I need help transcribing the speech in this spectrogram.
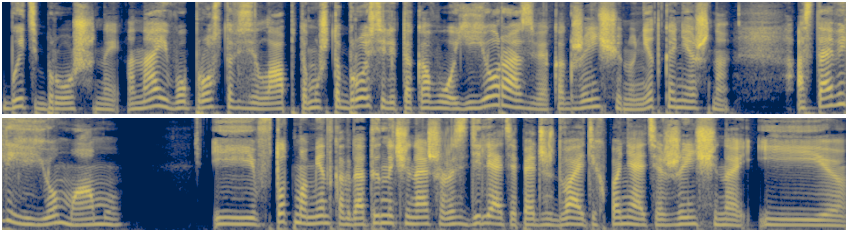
быть брошенной. Она его просто взяла, потому что бросили таково. Ее разве, как женщину? Нет, конечно. Оставили ее маму. И в тот момент, когда ты начинаешь разделять, опять же, два этих понятия, женщина и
